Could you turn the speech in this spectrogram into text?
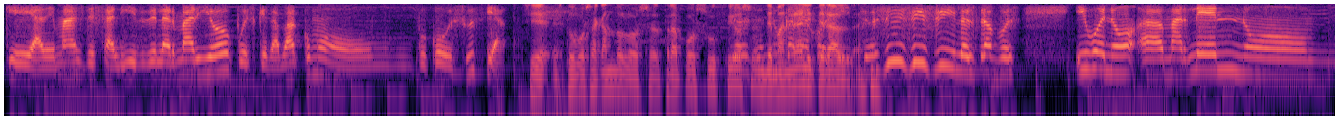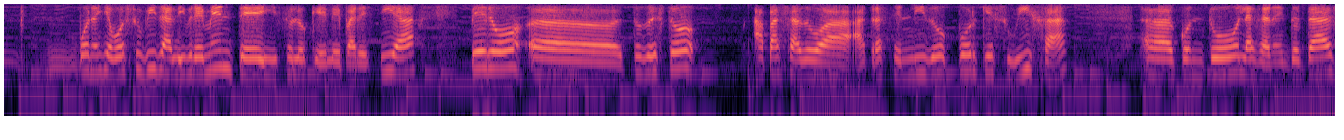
que además de salir del armario, pues quedaba como poco sucia. Sí, estuvo sacando los eh, trapos sucios Los de manera literal. Sí, sí, sí, los trapos. Y bueno, a Marlene no... Bueno, llevó su vida libremente, hizo lo que le parecía, pero eh, todo esto ha pasado a, ha trascendido porque su hija eh, contó las anécdotas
